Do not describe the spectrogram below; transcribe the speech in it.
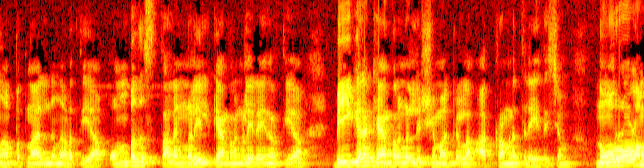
നാൽപ്പത്തിനാലിന് നടത്തിയ ഒമ്പത് സ്ഥലങ്ങളിൽ കേന്ദ്രങ്ങളിലായി നടത്തിയ ഭീകര കേന്ദ്രങ്ങൾ ലക്ഷ്യമാക്കിയുള്ള ആക്രമണത്തിൽ ഏകദേശം നൂറോളം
